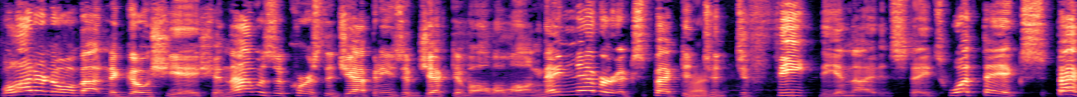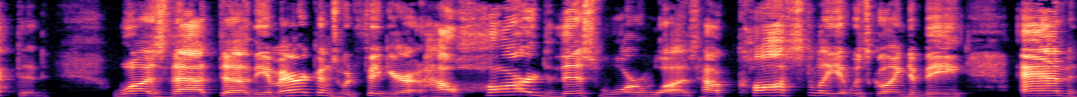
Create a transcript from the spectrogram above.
Well, I don't know about negotiation. That was, of course, the Japanese objective all along. They never expected to defeat the United States. What they expected was that uh, the Americans would figure out how hard this war was, how costly it was going to be, and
